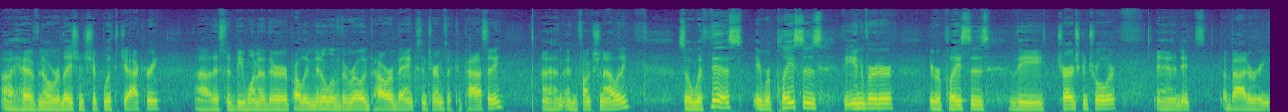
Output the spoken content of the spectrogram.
I have no relationship with Jackery. Uh, this would be one of their probably middle of the road power banks in terms of capacity and, and functionality. So with this, it replaces the inverter, it replaces the charge controller, and it's a battery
